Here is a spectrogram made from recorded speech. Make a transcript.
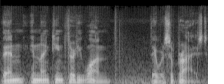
Then, in 1931, they were surprised.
